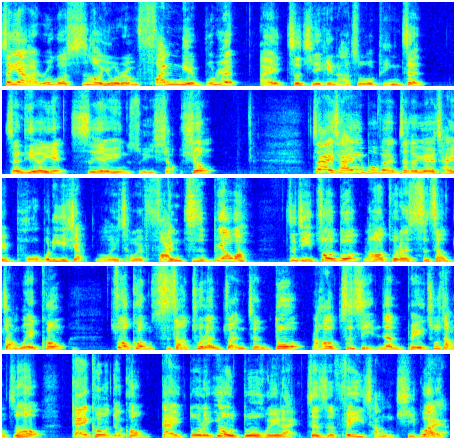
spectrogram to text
这样啊，如果事后有人翻脸不认，哎，自己也可以拿出凭证。整体而言，事业运属于小凶。在财运部分，这个月财运颇不理想，容易成为反指标啊！自己做多，然后突然市场转为空，做空市场突然转成多，然后自己认赔出场之后，该空的就空，该多了又多回来，这是非常奇怪啊！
